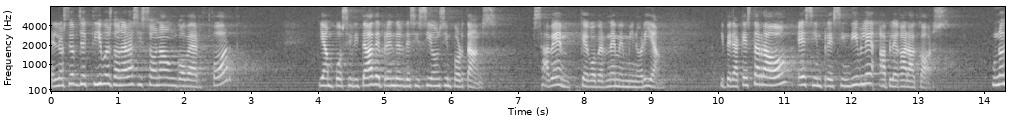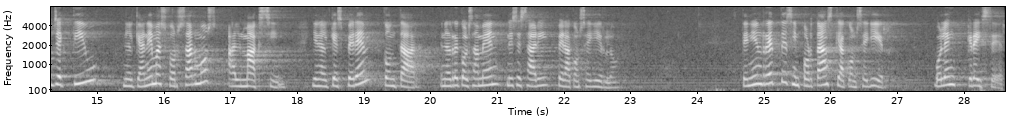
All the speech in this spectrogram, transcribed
El nostre objectiu és donar a Sisona un govern fort i amb possibilitat de prendre decisions importants. Sabem que governem en minoria i per aquesta raó és imprescindible aplegar acords. Un objectiu en el que anem a esforçar-nos al màxim i en el que esperem comptar en el recolzament necessari per aconseguir-lo. Tenim reptes importants que aconseguir. Volem créixer,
